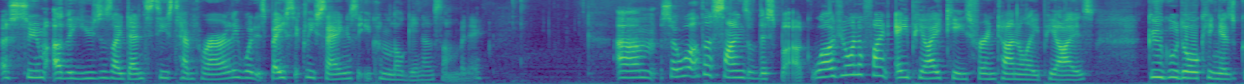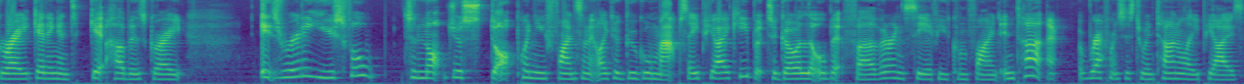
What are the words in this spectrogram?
assume other users' identities temporarily, what it's basically saying is that you can log in as somebody. Um, so what are the signs of this bug? Well, if you want to find API keys for internal APIs, Google Dorking is great, getting into GitHub is great. It's really useful to not just stop when you find something like a Google Maps API key, but to go a little bit further and see if you can find references to internal APIs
